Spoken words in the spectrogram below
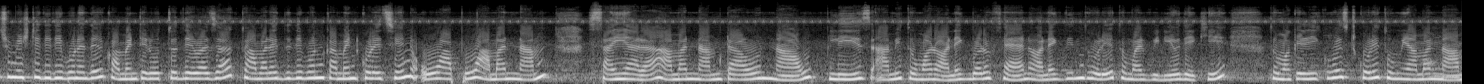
কিছু মিষ্টি দিদি বোনেদের কমেন্টের উত্তর দেওয়া যাক। তো আমার এক দিদি বোন কমেন্ট করেছেন, ও আপু, আমার নাম সাইয়ারা, আমার নামটাও নাও প্লিজ আমি তোমার অনেক বড় ফ্যান অনেক দিন ধরে তোমার ভিডিও দেখি। তোমাকে রিকোয়েস্ট করি, তুমি আমার নাম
